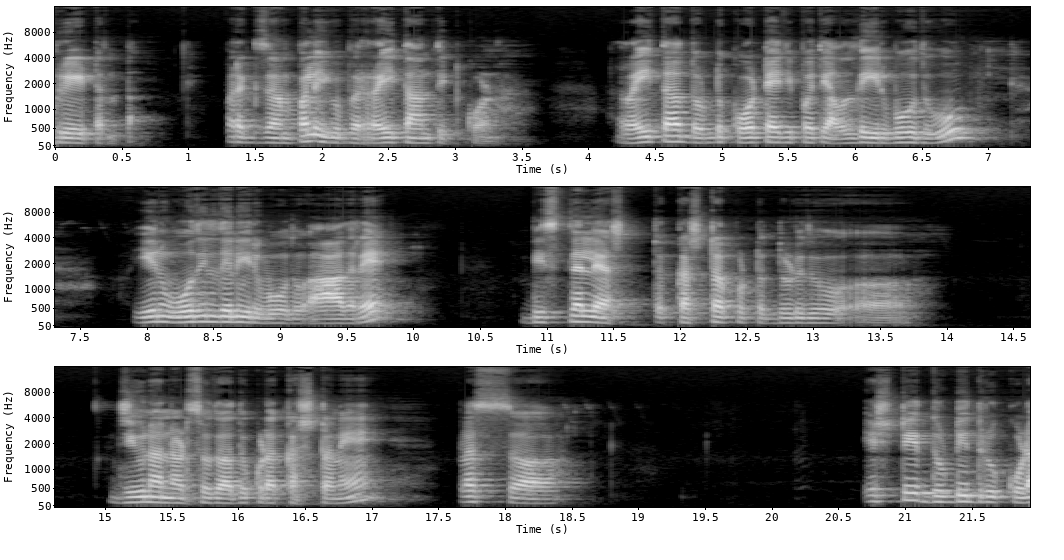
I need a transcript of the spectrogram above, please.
ಗ್ರೇಟ್ ಅಂತ. ಫಾರ್ ಎಕ್ಸಾಂಪಲ್ ಈಗ ಒಬ್ಬ ರೈತ ಅಂತ ಇಟ್ಕೊಳ್ಳೋಣ ರೈತ ದೊಡ್ಡ ಕೋಟ್ಯಾಧಿಪತಿ ಅಲ್ಲದೆ ಇರ್ಬೋದು, ಏನು ಓದಿಲ್ದೇ ಇರ್ಬೋದು, ಆದರೆ ಬಿಸಿಲಲ್ಲಿ ಅಷ್ಟು ಕಷ್ಟಪಟ್ಟು ದುಡಿದು ಜೀವನ ನಡೆಸೋದು ಅದು ಕೂಡ ಕಷ್ಟನೇ. ಪ್ಲಸ್ ಎಷ್ಟೇ ದುಡ್ಡಿದ್ದರೂ ಕೂಡ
